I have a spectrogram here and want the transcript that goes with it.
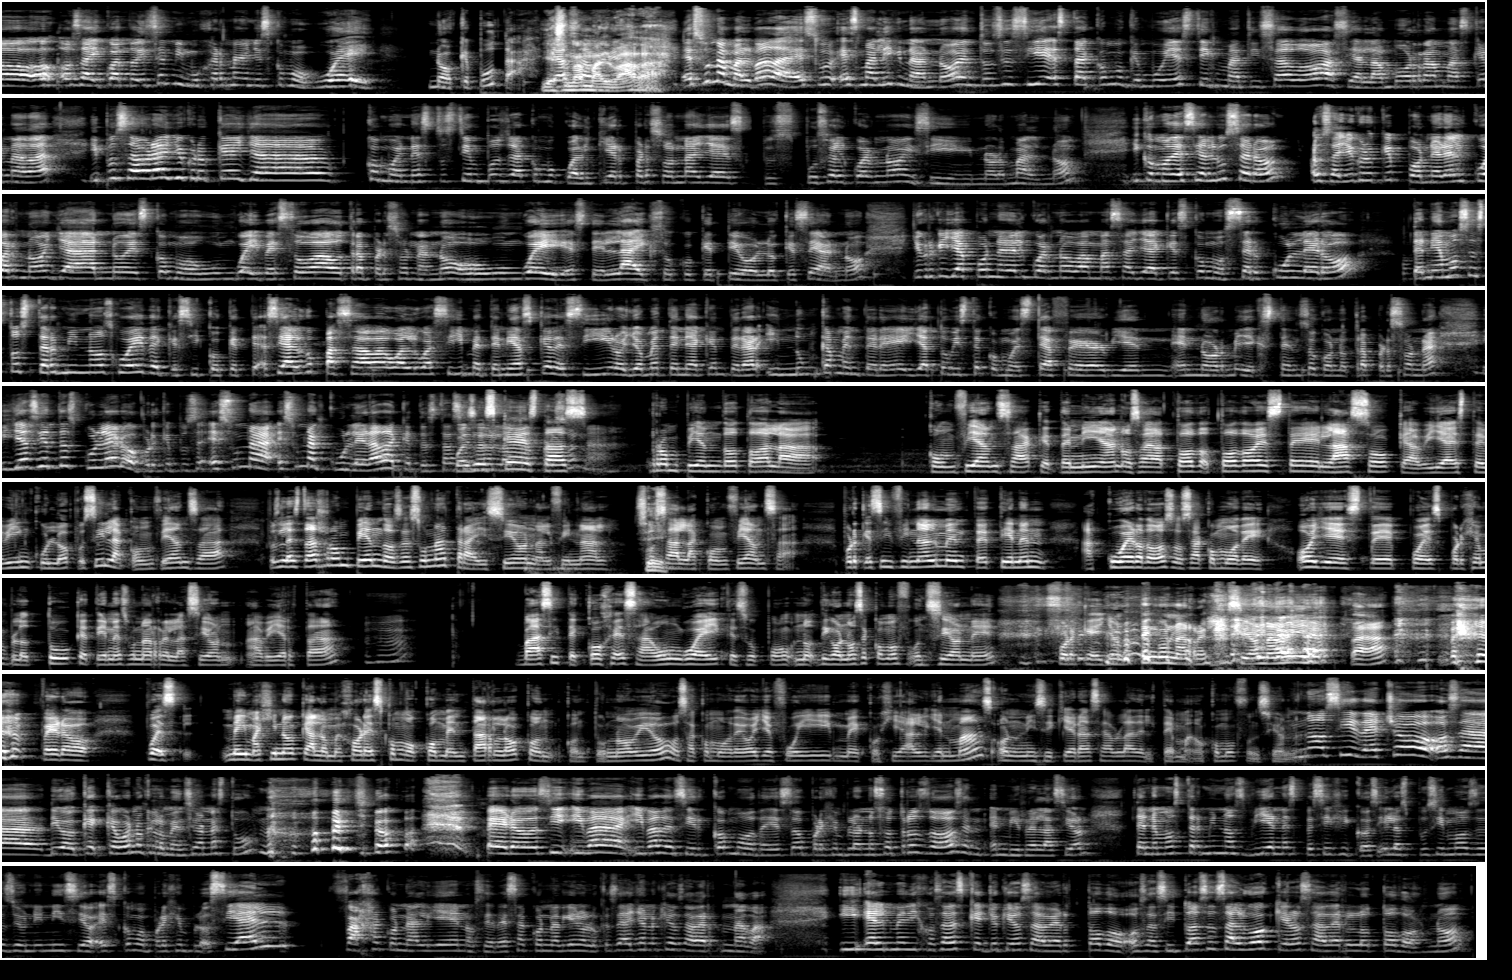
o sea, y cuando dicen mi mujer me engañó es como, güey, no, qué puta. Y es una sabes. malvada. Es una malvada, es, es maligna, ¿no? Entonces sí está como que muy estigmatizado hacia la morra más que nada. Y pues ahora yo creo que ya, como en estos tiempos, ya como cualquier persona ya es, pues puso el cuerno y sí, normal, ¿no? Y como decía Lucero, o sea, yo creo que poner el cuerno ya no es como un güey besó a otra persona, ¿no? O un güey, este, likes o coqueteo lo que sea, ¿no? Yo creo que ya poner el cuerno va más allá, que es como ser culero. Teníamos estos términos, güey, de que si si algo pasaba o algo así, me tenías que decir o yo me tenía que enterar y nunca me enteré y ya tuviste como este affair bien enorme y extenso con otra persona y ya sientes culero porque pues es una es una culerada que te estás Pues haciendo es la que otra estás persona. rompiendo toda la confianza que tenían, o sea, todo, todo este lazo que había, este vínculo, pues sí, la confianza, pues le estás rompiendo, o sea, es una traición al final, Sí. o sea, la confianza. Porque si finalmente tienen acuerdos, o sea, como de, oye, este, pues, por ejemplo, tú que tienes una relación abierta, vas y te coges a un güey que supongo, no, digo, no sé cómo funcione, porque yo no tengo una relación abierta, pero pues me imagino que a lo mejor es como comentarlo con, con tu novio, o sea, como de, oye, fui me cogí a alguien más, o ni siquiera se habla del tema, o cómo funciona. No, sí, de hecho, o sea, digo, qué, qué bueno que lo mencionas tú, no yo. Pero sí, iba, iba a decir como de eso, por ejemplo, nosotros dos en, en mi relación tenemos términos bien específicos y los pusimos desde un inicio. Es como, por ejemplo, si él faja con alguien o se besa con alguien o lo que sea, yo no quiero saber nada. Y él me dijo, ¿sabes qué? Yo quiero saber todo. O sea, si tú haces algo, quiero saberlo todo, ¿no?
